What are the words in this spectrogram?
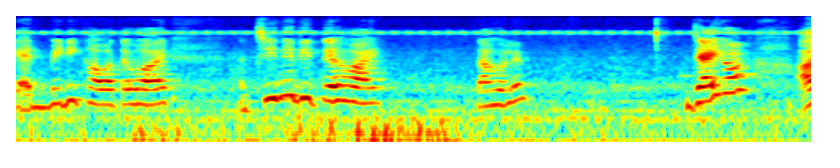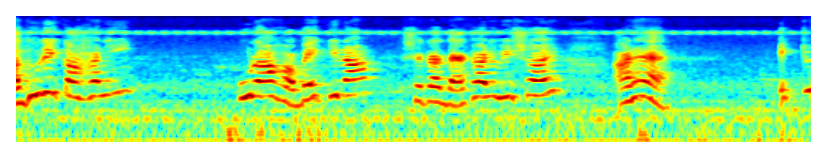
ক্যাডবেরি খাওয়াতে হয়, চিনি দিতে হয়। তাহলে, যাই হোক আধুরি কাহানি পুরা হবে কিনা সেটা দেখার বিষয়। আর হ্যাঁ একটু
